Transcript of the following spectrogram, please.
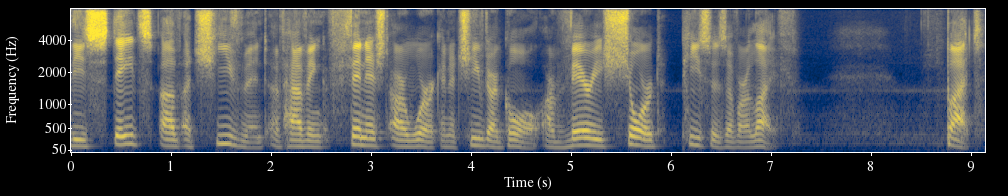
these states of achievement of having finished our work and achieved our goal are very short pieces of our life. But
